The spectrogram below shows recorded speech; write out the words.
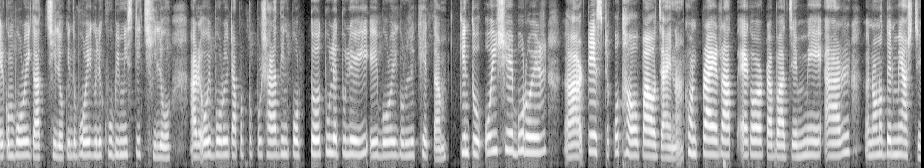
এরকম বড়ই গাছ ছিল, কিন্তু বড়ইগুলি খুবই মিষ্টি ছিল। আর ওই বড়ই টাপড় টুপুর সারাদিন পড়তো, তুলে তুলেই এই বড়ইগুলি খেতাম। কিন্তু ওই সে বড়ইয়ের টেস্ট কোথাও পাওয়া যায় না। এখন প্রায় রাত এগারোটা বাজে, মেয়ে আর ননদের মেয়ে আসছে।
